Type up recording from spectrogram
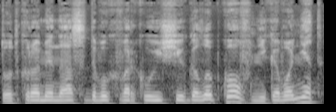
тут кроме нас двух воркующих голубков никого нет,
